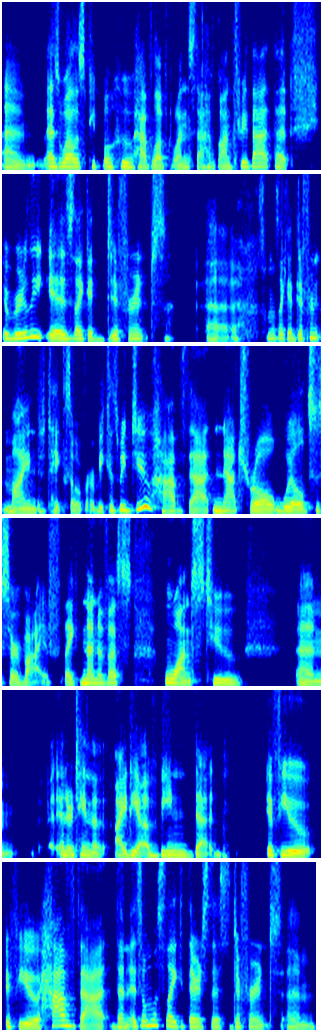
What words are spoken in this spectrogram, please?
um, as well as people who have loved ones that have gone through that that it really is like a different uh, it's almost like a different mind takes over because we do have that natural will to survive. Like none of us wants to um, entertain the idea of being dead. If you if you have that, then it's almost like there's this different um,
